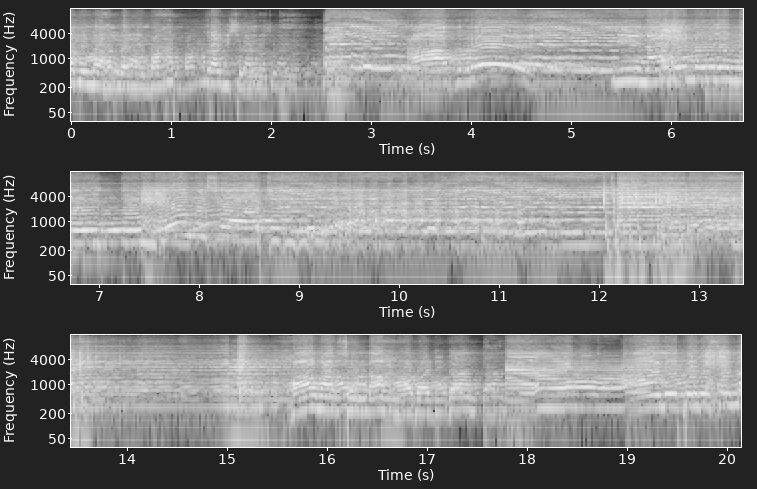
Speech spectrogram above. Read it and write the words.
ಹಾವಿನ ಹಲ್ಲಲ್ಲಿ ಮಾತ್ರ ವಿಷವಿರುತ್ತೆ ಆದ್ರೆ ಈ ನಾಗೇಂದ್ರನಿಗೆ ಮೈ ತುಂಬ ವಿಷ ಹಾ ಮಾಡ್ಸೋಣ ಹಾವಾಡಿಗ ಅಂತ. ಆನೆ ಪಡೆಸೋಣ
